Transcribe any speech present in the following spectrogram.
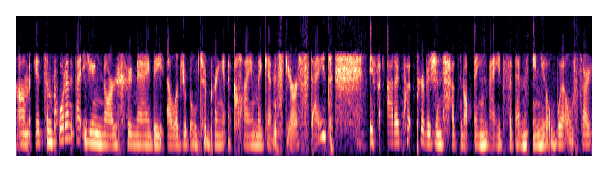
um, it's important that you know who may be eligible to bring a claim against your estate if adequate provision has not been made for them in your will. So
